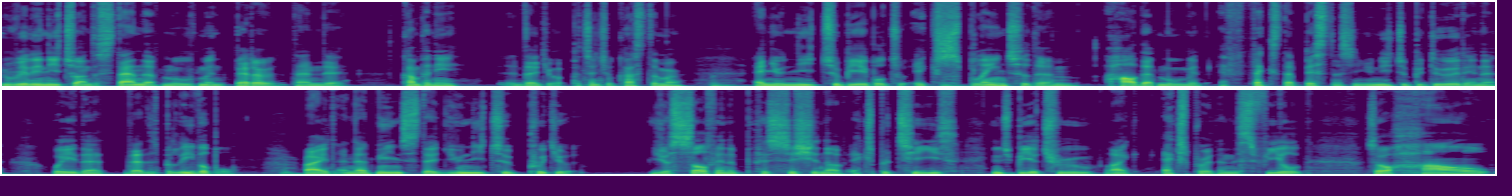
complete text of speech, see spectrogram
you really need to understand that movement better than the company, than your potential customer, and you need to be able to explain to them how that movement affects their business, and you need to do it in a way that that is believable right? And that means that you need to put your yourself in a position of expertise. You need to be a true like expert in this field. So how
